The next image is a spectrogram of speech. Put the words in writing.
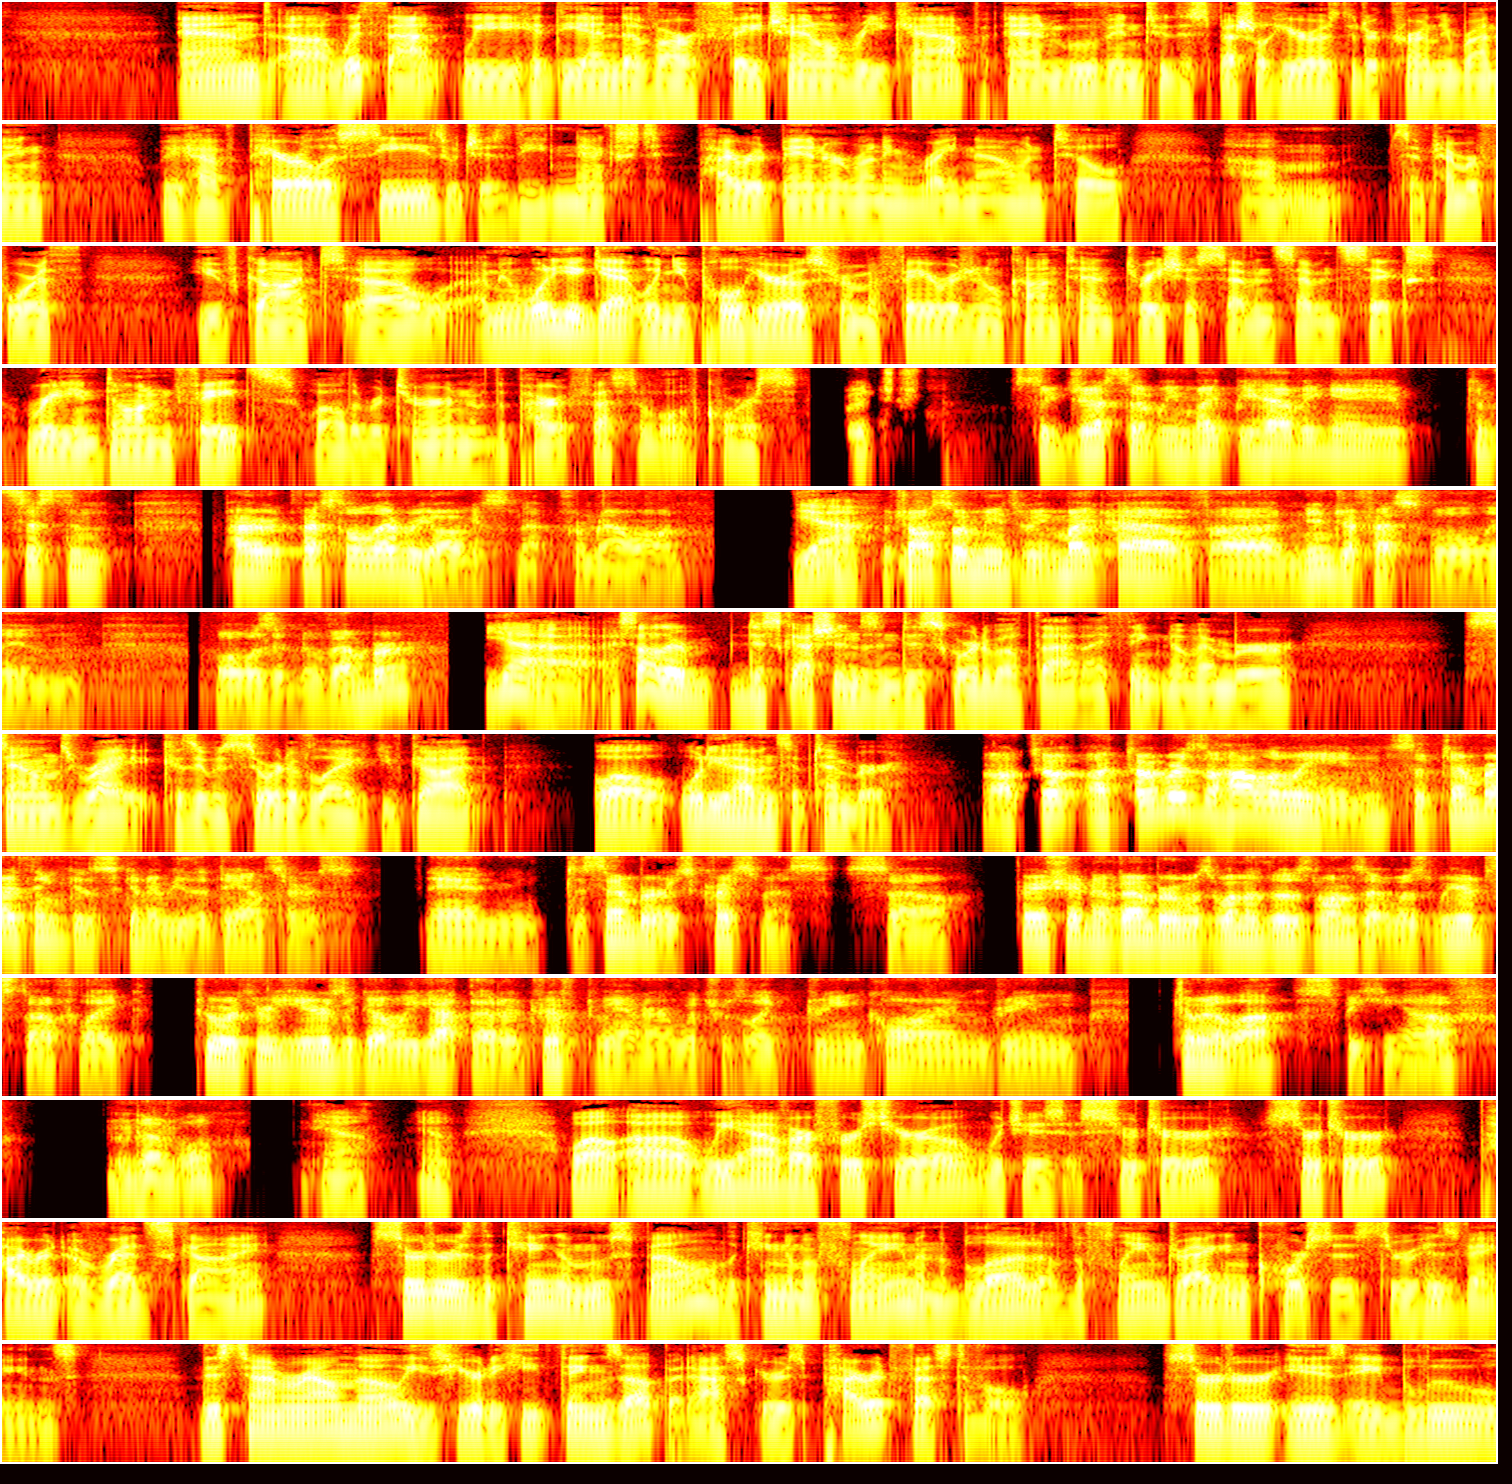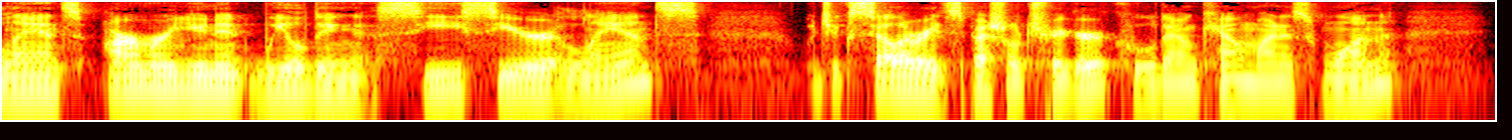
And uh, with that, we hit the end of our Feh Channel recap and move into the special heroes that are currently running. We have Perilous Seas, which is the next pirate banner running right now until um, September 4th. You've got, uh, I mean, what do you get when you pull heroes from a Feh original content, Thracia 776, Radiant Dawn, and Fates? Well, the return of the Pirate Festival, of course. which suggests that we might be having a consistent pirate festival every august from now on Yeah. Which also means we might have a Ninja Festival in, what was it, November? Yeah, I saw their discussions in Discord about that. I think November sounds right because it was sort of like you've got, well, what do you have in September? October, October is the Halloween. September, I think, is going to be the dancers. And December is Christmas. So, pretty sure November was one of those ones that was weird stuff. Like two or three years ago, we got that Adrift banner, which was like Dream Corrin, Dream Camilla, speaking of the Mhm. devil. Yeah, yeah. Well, uh, we have our first hero, which is Surtr, Surtr, Pirate of Red Sky. Surtr is the king of Muspell, the kingdom of flame, and the blood of the flame dragon courses through his veins. This time around, though, he's here to heat things up at Askr's Pirate Festival. Surtr is a blue lance armor unit wielding Sea Seer Lance, which accelerates special trigger, cooldown count minus one.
